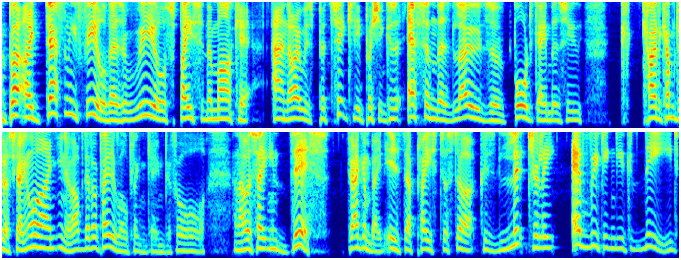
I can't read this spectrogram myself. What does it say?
but I definitely feel there's a real space in the market, and I was particularly pushing because at Essen there's loads of board gamers who c- kind of come to us going, "Oh, I, you know, I've never played a role playing game before," and I was saying this Dragonbane is the place to start because literally everything you could need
